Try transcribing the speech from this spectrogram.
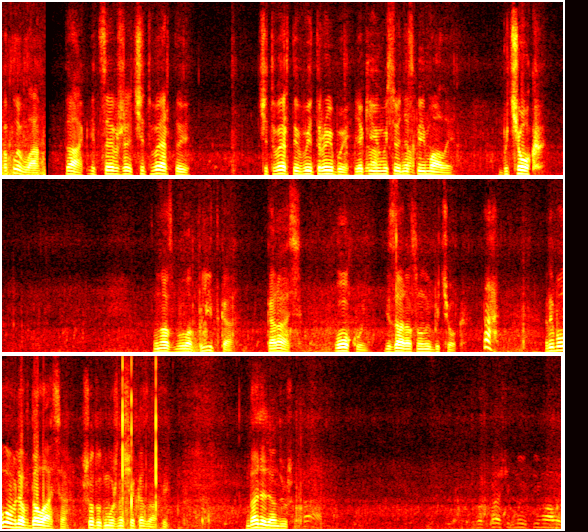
Попливла. Так, і це вже четвертий, четвертий вид риби, який Да, ми сьогодні да. спіймали. Бичок. У нас була плітка, карась, окунь і зараз воно бичок. Та, риболовля вдалася. Що тут можна ще казати? Да, дядя Андрюша? Краще б ми впіймали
